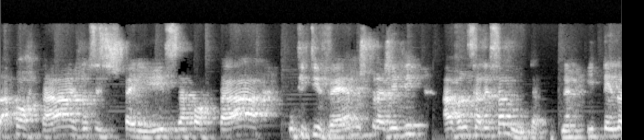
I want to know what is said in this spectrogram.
aportar as nossas experiências, aportar o que tivermos para a gente avançar nessa luta, né? E tendo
